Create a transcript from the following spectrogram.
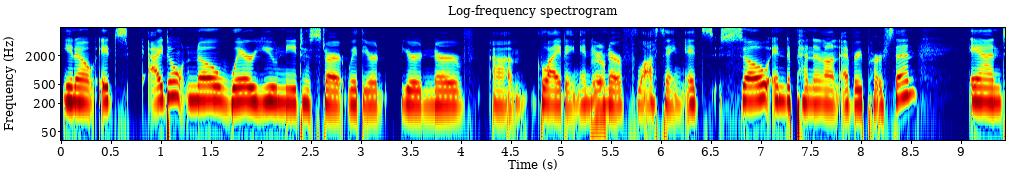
you know, it's, I don't know where you need to start with your, your nerve um, gliding and your nerve flossing. It's so independent on every person. And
